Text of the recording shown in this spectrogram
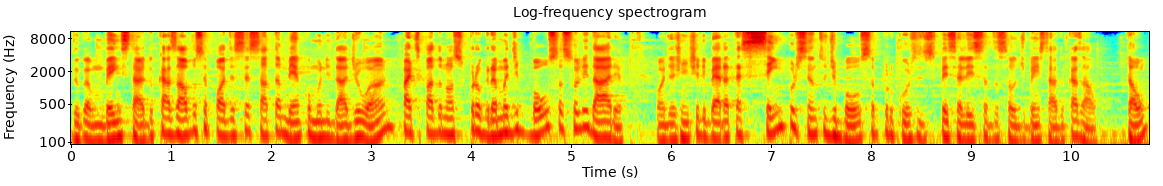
do bem-estar do casal, você pode acessar também a comunidade One e participar do nosso programa de Bolsa Solidária, onde a gente libera até 100% de bolsa para o curso de especialista da saúde e bem-estar do casal. Então,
